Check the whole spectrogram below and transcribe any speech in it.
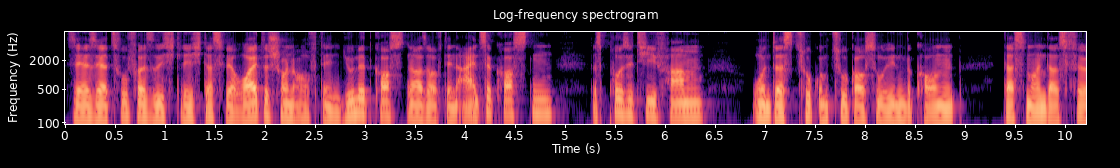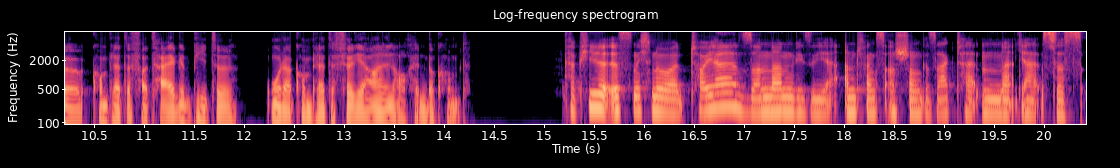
sehr, sehr zuversichtlich, dass wir heute schon auf den Unitkosten, also auf den Einzelkosten, das positiv haben und das Zug um Zug auch so hinbekommen, dass man das für komplette Verteilgebiete oder komplette Filialen auch hinbekommt. Papier ist nicht nur teuer, sondern, wie Sie anfangs auch schon gesagt hatten, ja, ist das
